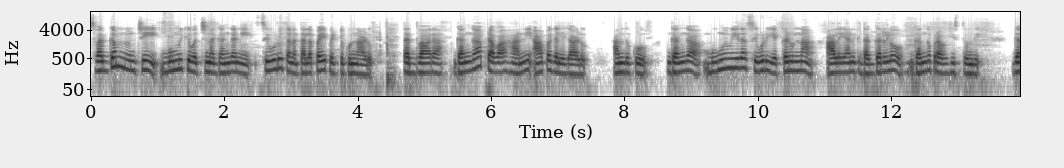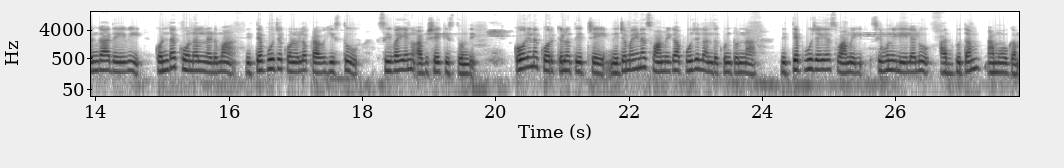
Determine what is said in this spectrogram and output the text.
స్వర్గం నుంచి భూమికి వచ్చిన గంగని శివుడు తన తలపై పెట్టుకున్నాడు. తద్వారా గంగా ప్రవాహాన్ని ఆపగలిగాడు. అందుకు గంగ భూమి మీద శివుడు ఎక్కడున్నా ఆలయానికి దగ్గరలో గంగ ప్రవహిస్తుంది. గంగాదేవి కొండ కోనల నడుమ నిత్యపూజ కోణలో ప్రవహిస్తూ శివయ్యను అభిషేకిస్తుంది. కోరిన కోరికలను తీర్చే నిజమైన స్వామిగా పూజలు అందుకుంటున్న నిత్యపూజయ్య స్వామి శివుని లీలలు అద్భుతం అమోఘం.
